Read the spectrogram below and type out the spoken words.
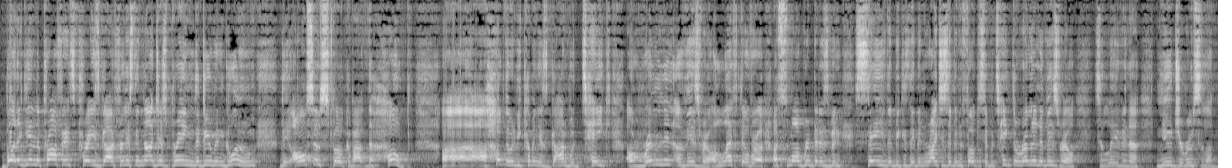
But again, the prophets, praise God for this, did not just bring the doom and gloom, they also spoke about the hope a, hope that would be coming as God would take a remnant of Israel, a leftover, a, a small group that has been saved because they've been righteous, they've been focused. It would take the remnant of Israel to live in a new Jerusalem.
